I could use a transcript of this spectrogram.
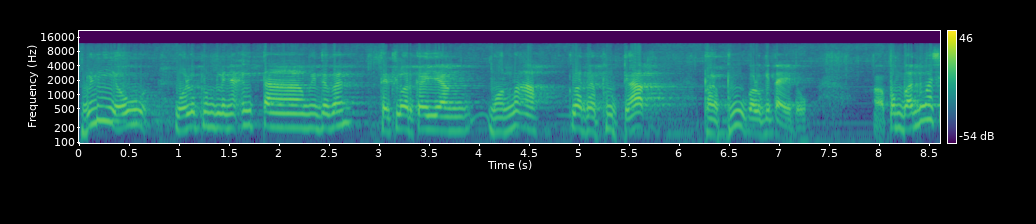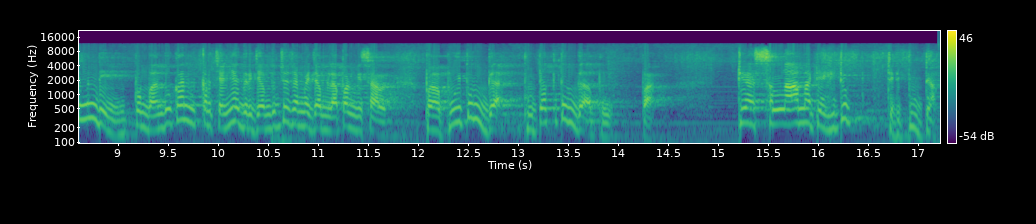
beliau walaupun kulitnya hitam itu kan dari keluarga yang mohon maaf keluarga budak babu kalau kita itu uh, pembantu masih mending pembantu kan kerjanya dari jam 7 sampai jam 8 misal babu itu enggak budak itu enggak bu pak dia selama dia hidup jadi budak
